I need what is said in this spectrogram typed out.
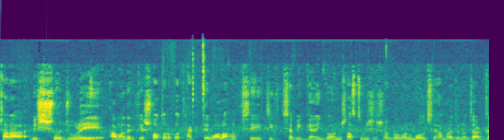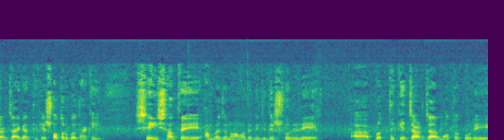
সারা বিশ্ব জুড়ে আমাদেরকে সতর্ক থাকতে বলা হচ্ছে। চিকিৎসা বিজ্ঞানীগণ, স্বাস্থ্য বিশেষজ্ঞগণ বলছেন, আমরা যেন যার যার জায়গা থেকে সতর্ক থাকি। সেই সাথে আমরা যেন আমাদের নিজেদের শরীরে প্রত্যেকে যার যার মতো করে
